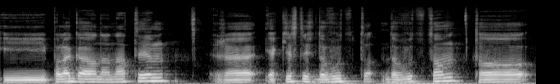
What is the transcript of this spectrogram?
I polega ona na tym, że jak jesteś dowódco, dowódcą, to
